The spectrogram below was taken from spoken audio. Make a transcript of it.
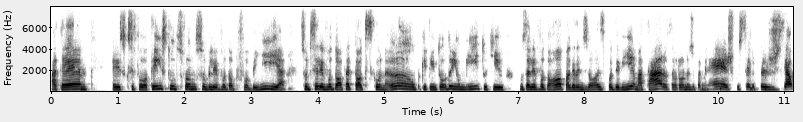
até é isso que você falou, tem estudos falando sobre levodopofobia, sobre se a levodopa é tóxica ou não, porque tem todo aí um mito que usar levodopa a grandes doses poderia matar os neurônios dopaminérgicos, ser prejudicial.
